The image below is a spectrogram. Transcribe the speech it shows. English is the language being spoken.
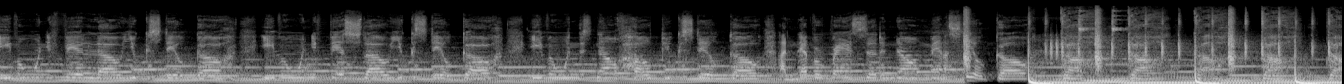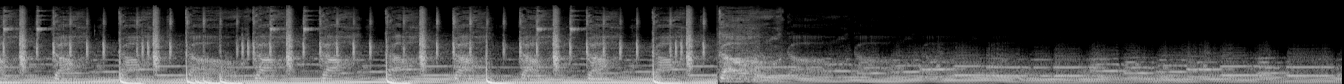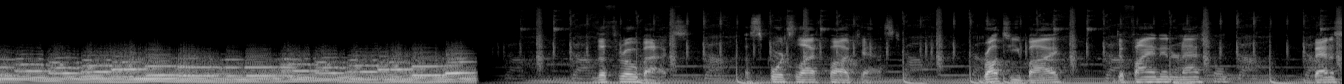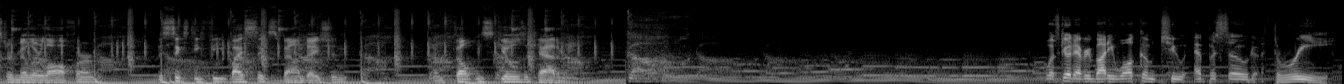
Even when you feel low, you can still go. Even when you feel slow, you can still go. Even when there's no hope, you can still go. I never answer to no, man, I still go. The Throwbacks, a sports life podcast. Brought to you by Defiant International, Bannister Miller Law Firm, the 60 Feet by 6 Foundation, and Felton Skills Academy. What's good, everybody? Welcome to episode three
